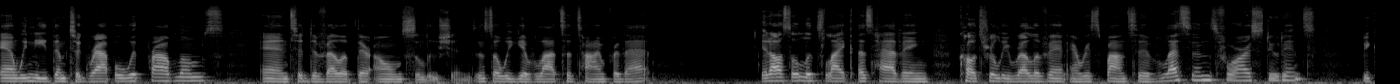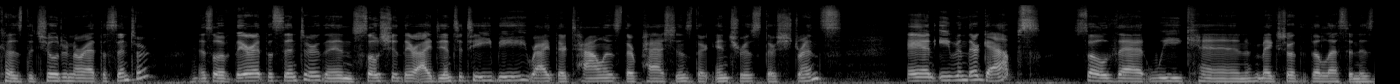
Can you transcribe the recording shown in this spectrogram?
and we need them to grapple with problems and to develop their own solutions. And so we give lots of time for that. It also looks like us having culturally relevant and responsive lessons for our students because the children are at the center. And so if they're at the center, then so should their identity be, right? Their talents, their passions, their interests, their strengths, and even their gaps so that we can make sure that the lesson is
